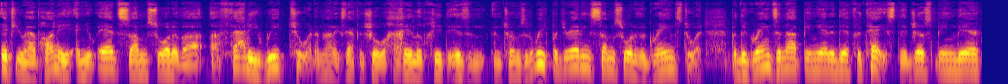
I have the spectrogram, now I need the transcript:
if you have honey and you add some sort of a, a, fatty wheat to it, I'm not exactly sure what Chelev Chita is in, in, terms of the wheat, but you're adding some sort of the grains to it. But the grains are not being added there for taste. They're just being there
